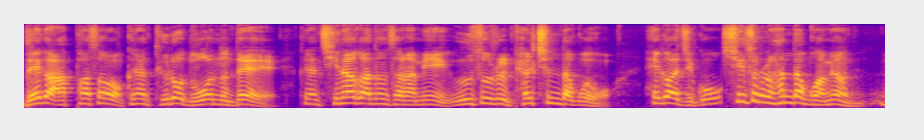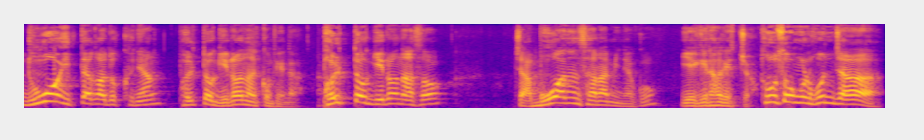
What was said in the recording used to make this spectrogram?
내가 아파서 그냥 들어 누웠는데 그냥 지나가는 사람이 의술을 펼친다고 해가지고 시술을 한다고 하면 누워 있다가도 그냥 벌떡 일어날 겁니다. 벌떡 일어나서 자, 뭐 하는 사람이냐고 얘기를 하겠죠. 소송을 혼자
